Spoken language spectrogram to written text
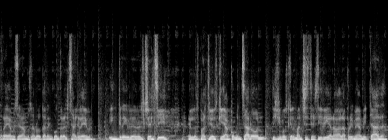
Traíamos, éramos anotar en contra del Zagreb. Increíble el Chelsea. En los partidos que ya comenzaron. Dijimos que el Manchester City ganaba la primera mitad.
